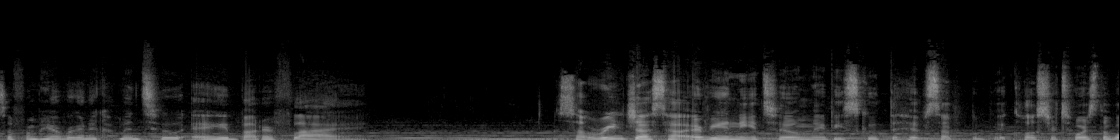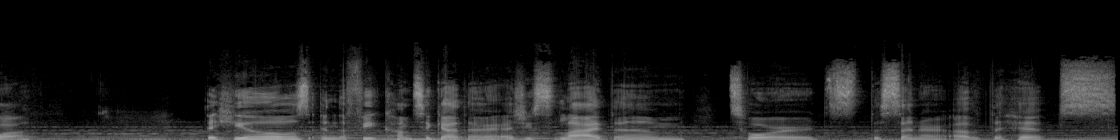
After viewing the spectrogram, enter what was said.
So from here, we're gonna come into a butterfly. So readjust however you need to. Maybe scoot the hips up a bit closer towards the wall. The heels and the feet come together as you slide them towards the center of the hips.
